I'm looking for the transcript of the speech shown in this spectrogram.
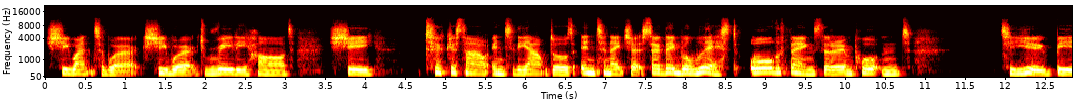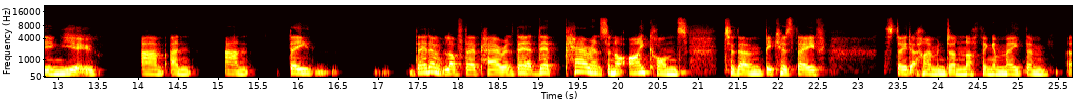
she went to work, she worked really hard, she." Took us out into the outdoors, into nature. So they will list all the things that are important to you being you, um, and and they they don't love their parents. Their their parents are not icons to them because they've stayed at home and done nothing and made them a,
